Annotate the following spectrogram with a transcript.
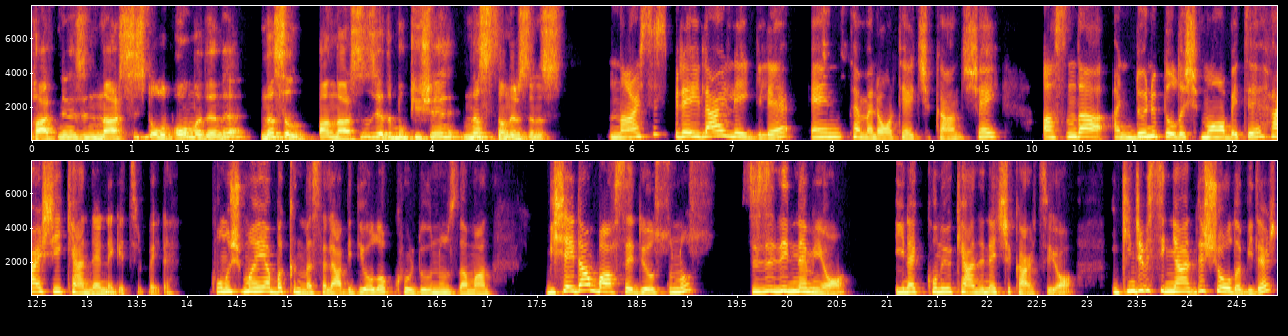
partnerinizin narsist olup olmadığını nasıl anlarsınız ya da bu kişiyi nasıl tanırsınız? Narsist bireylerle ilgili en temel ortaya çıkan şey aslında hani dönüp dolaşıp muhabbeti her şeyi kendilerine getirmeli. Konuşmaya bakın mesela bir diyalog kurduğunuz zaman bir şeyden bahsediyorsunuz sizi dinlemiyor. Yine konuyu kendine çıkartıyor. İkinci bir sinyal de şu olabilir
